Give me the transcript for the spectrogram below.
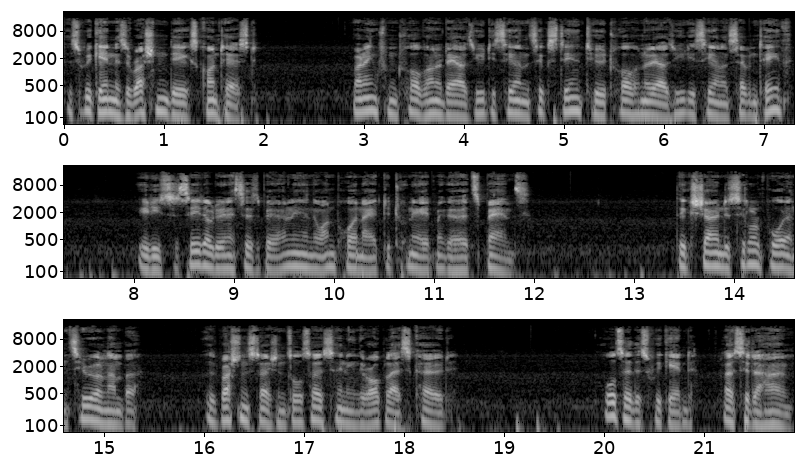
This weekend is a Russian DX contest, running from 1200 hours UTC on the 16th to 1200 hours UTC on the 17th. It is to CWNSSB only in the 1.8 to 28 MHz bands. The exchange is signal report and serial number with Russian stations also sending their oblast code. Also this weekend, closer to home.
